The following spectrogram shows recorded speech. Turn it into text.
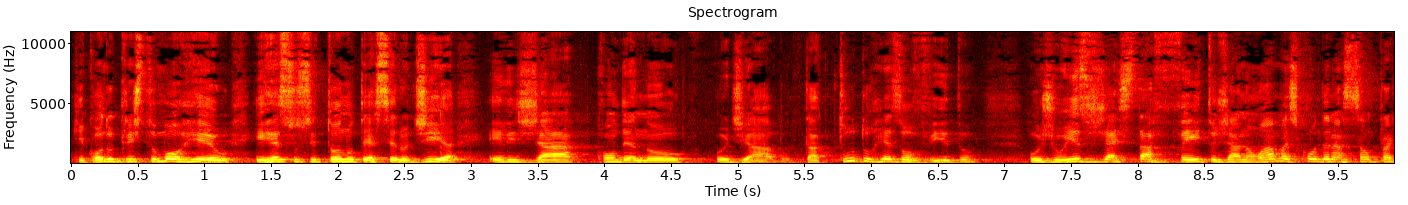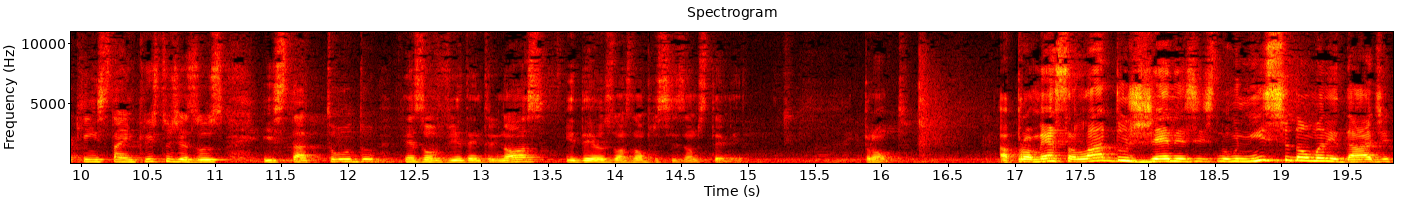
Que quando Cristo morreu e ressuscitou no terceiro dia, ele já condenou o diabo. Está tudo resolvido o juízo já está feito, já não há mais condenação para quem está em Cristo Jesus e está tudo resolvido entre nós e Deus, nós não precisamos temer. Pronto. A promessa lá do Gênesis, no início da humanidade,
